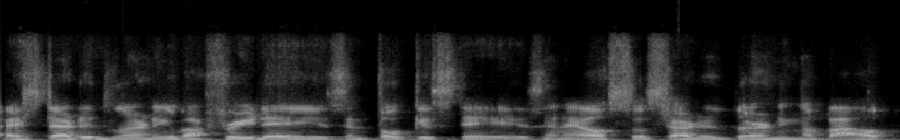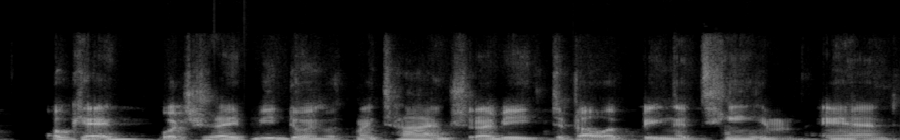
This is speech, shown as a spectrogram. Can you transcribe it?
I started learning about free days and focus days. And I also started learning about, okay, what should I be doing with my time? Should I be developing a team? And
